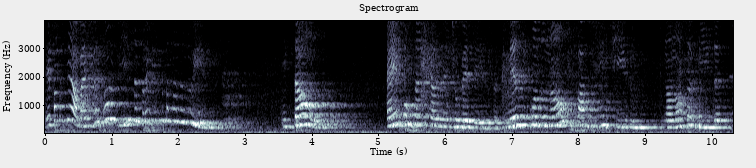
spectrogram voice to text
Ele fala assim: ah, vai viver sua vida, para que você está fazendo isso? Então, é importante que a gente obedeça, mesmo quando não faça sentido na nossa vida.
